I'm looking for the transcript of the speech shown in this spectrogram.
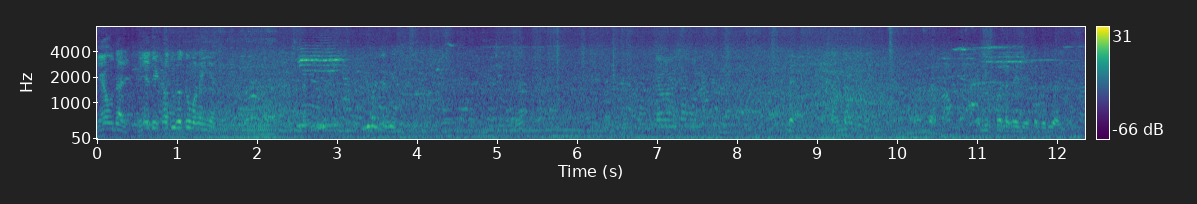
ત્યાં ઉતારે અહીંયા દેખાતું નતું મને અહીંયા ઉપર લગાવી દે એટલે બધું આવી જાય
